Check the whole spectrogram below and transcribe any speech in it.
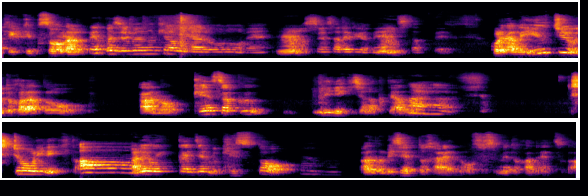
結局そうなる。やっぱ自分の興味のあるものをね、うんお。すすめされるよね、うんインスタって。これなんか YouTube とかだと、あの、検索履歴じゃなくて、あの、はいはい。視聴履歴か。あー。あれを一回全部消すと、あの、リセットされるのおすすめとかのやつが。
